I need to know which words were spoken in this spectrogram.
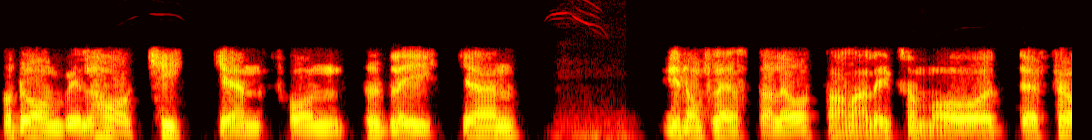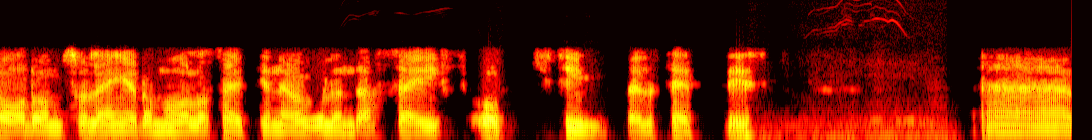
För de vill ha kicken från publiken i de flesta låtarna. Liksom. Och det får de så länge de håller sig till någorlunda safe och simpel setlist. Uh, eh,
